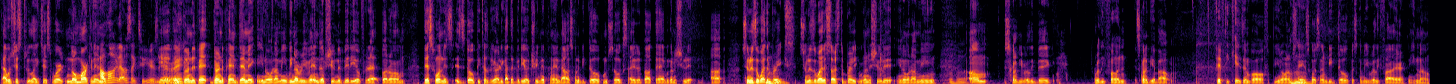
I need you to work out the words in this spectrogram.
that was just through like just word, no marketing. Mm-hmm. How long? That was like two years Yeah, ago, that's right? during the during the pandemic, you know what I mean. We never even ended up shooting a video for that, but um, this one is is dope because we already got the video treatment planned out. It's gonna be dope. I'm so excited about that. We're gonna shoot it uh, soon as the weather breaks. Soon as the weather starts to break, we're gonna shoot it. You know what I mean? Um, it's gonna be really big, really fun. It's gonna be about 50 kids involved. You know what I'm saying? So it's gonna be dope. It's gonna be really fire. You know,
